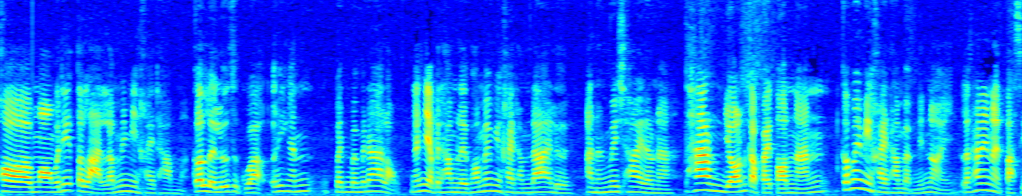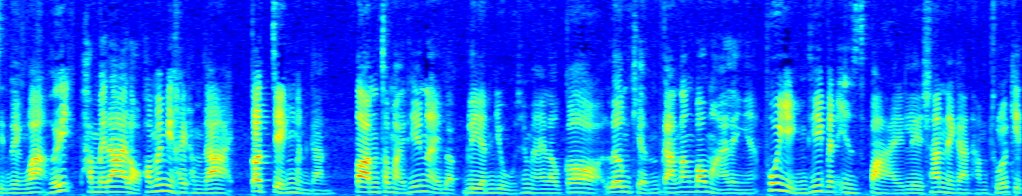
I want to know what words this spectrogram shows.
พอมองไปที่ตลาดแล้วไม่มีใครทำอะก็เลยรู้สึกว่าเอ้ยงั้นเป็นไปไม่ได้หรอกงั้นอย่าไปทำเลยเพราะไม่มีใครทำได้เลย อันนั้นไม่ใช่แล้วนะ ถ้าย้อนกลับไปตอนนั้น ก็ไม่มีใครทำแบบนิดหน่อย แล้วถ้านิดหน่อยตัดสินตัวเองว่าเฮ้ยทำไม่ได้หรอกเพราะไม่มีใครทำได้ ก็เจ๊งเหมือนกัน ตอนสมัยที่หน่อยแบบเรียนอยู่ใช่ไหมแล้วก็เริ่มเขียนการตั้งเป้าหมายอะไรเงี้ยผู้หญิงที่เป็น inspiration ในการทำธุรกิจ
